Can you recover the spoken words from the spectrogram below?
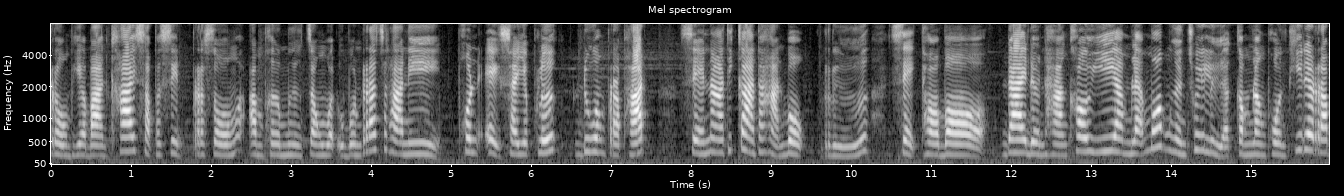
โรงพยาบาลค่ายสรรพสิทธิ์ประสงค์อำเภอเมืองจังหวัดอุบลราชธานีพลเอกชัยพฤกษ์ดวงประพัฒเสนาธิการทหารบก หรือเสกทอบอได้เดินทางเข้าเยี่ยม และมอบเงินช่วยเหลือกำลังพลที่ได้รับ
